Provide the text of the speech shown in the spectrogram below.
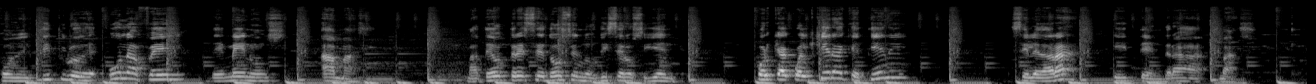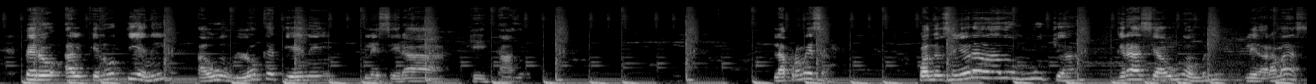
con el título de Una fe de menos a más. Mateo 13, 12 nos dice lo siguiente. Porque a cualquiera que tiene, se le dará y tendrá más. Pero al que no tiene, aún lo que tiene le será quitado. La promesa. Cuando el Señor ha dado mucha gracia a un hombre, le dará más.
